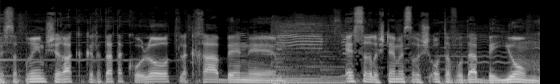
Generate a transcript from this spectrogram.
מספרים שרק הקלטת הקולות לקחה בין אה, 10 ל-12 שעות עבודה ביום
